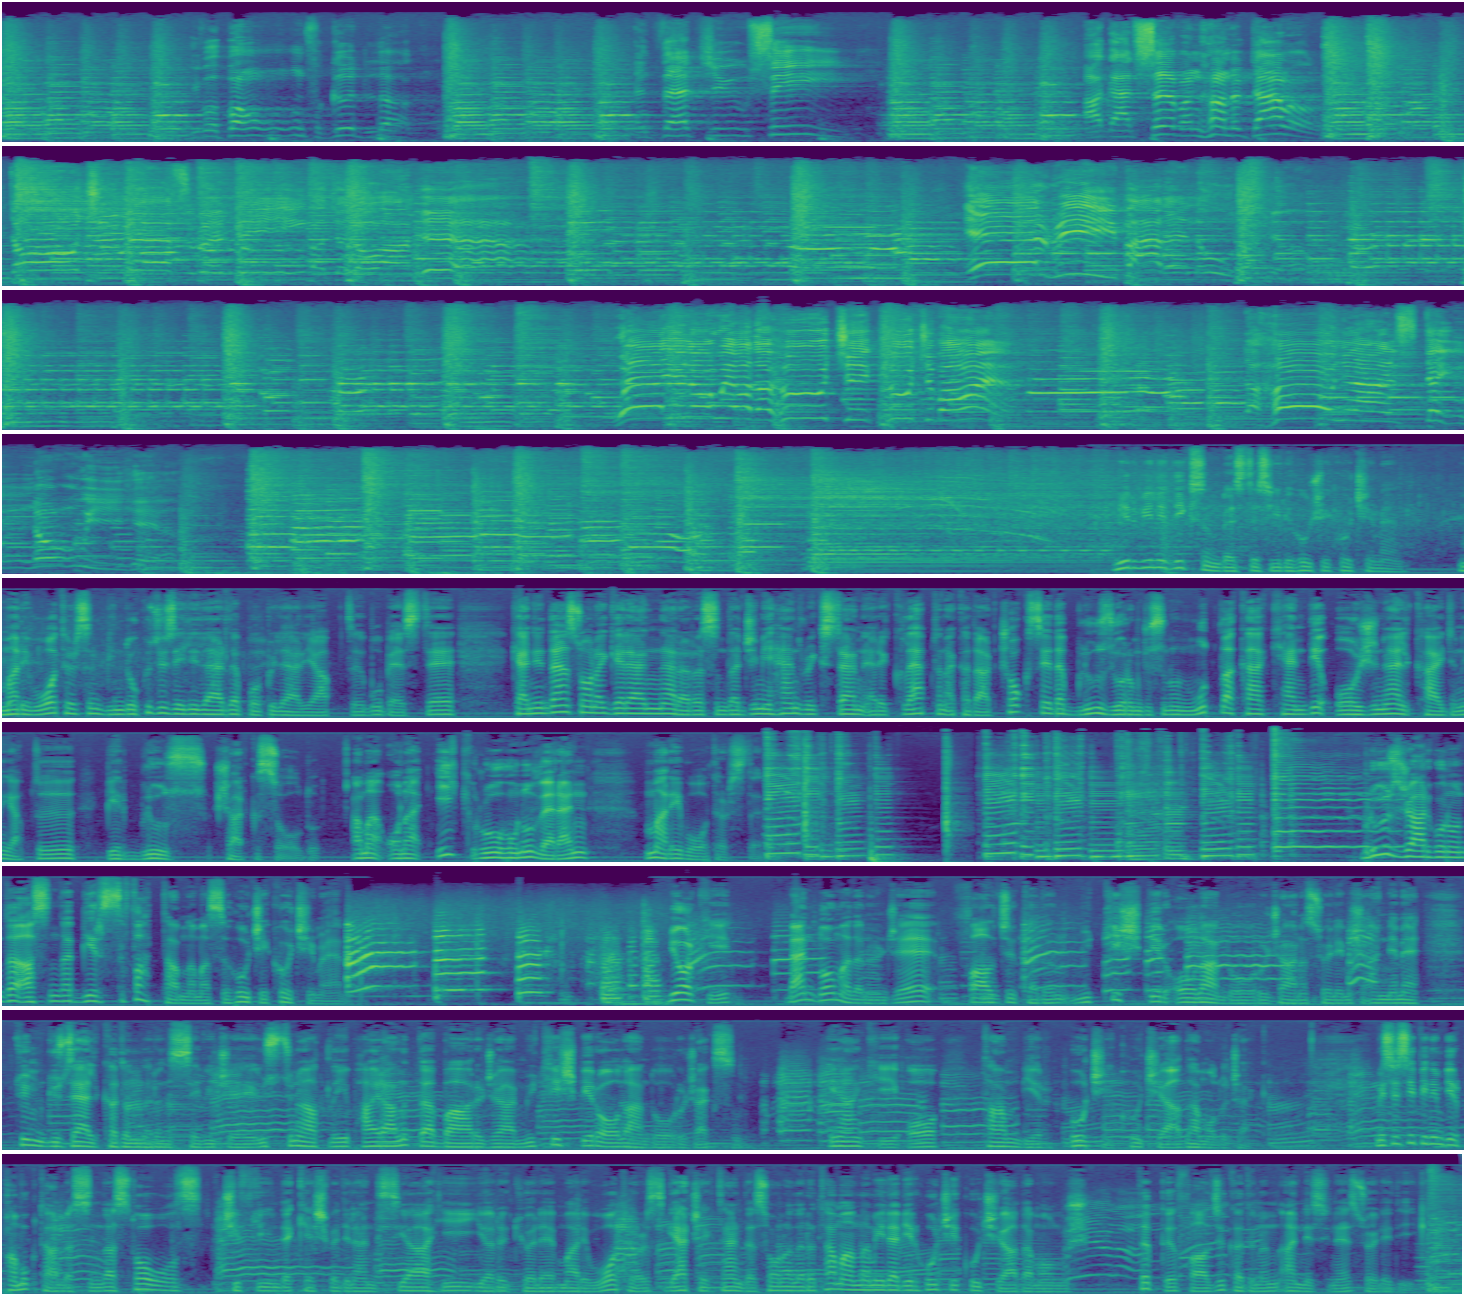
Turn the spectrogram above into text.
you were born for good luck, and that you see. I got seven hundred dollars. Don't you mess with me, but you know I'm here. Bir Willie Dixon bestesiydi Hoochie Coochie Man. Muddy Waters'ın 1950'lerde popüler yaptığı bu beste, kendinden sonra gelenler arasında Jimi Hendrix'ten Eric Clapton'a kadar çok sayıda blues yorumcusunun mutlaka kendi orijinal kaydını yaptığı bir blues şarkısı oldu. Ama ona ilk ruhunu veren Muddy Waters'tı. Blues jargonunda aslında bir sıfat tamlaması Hoochie Coochie Man. Diyor ki ben doğmadan önce falcı kadın müthiş bir oğlan doğuracağını söylemiş anneme. Tüm güzel kadınların seveceği, üstüne atlayıp hayranlıkla bağıracağı müthiş bir oğlan doğuracaksın. İnan ki o tam bir huçi kuçi adam olacak. Mississippi'nin bir pamuk tarlasında Stowells çiftliğinde keşfedilen siyahi yarı köle Mary Waters gerçekten de sonraları tam anlamıyla bir huçi kuçi adam olmuş. Tıpkı falcı kadının annesine söylediği gibi.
